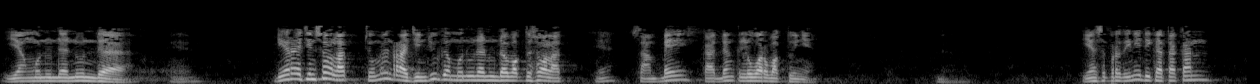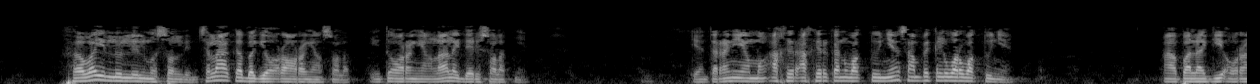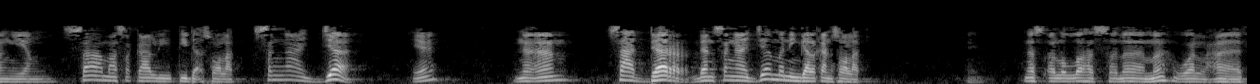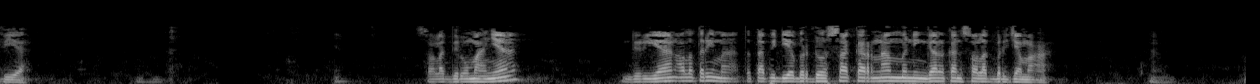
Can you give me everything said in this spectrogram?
Yang menunda-nunda ya. Dia rajin sholat, cuman rajin juga menunda-nunda waktu sholat ya, Sampai kadang keluar waktunya nah. Yang seperti ini dikatakan Fawailul lil musallin Celaka bagi orang-orang yang sholat Itu orang yang lalai dari sholatnya di antaranya yang mengakhir-akhirkan waktunya sampai keluar waktunya. Apalagi orang yang sama sekali tidak sholat. Sengaja. ya, Naam. Sadar dan sengaja meninggalkan sholat. Nas'alullah as-salamah wal-afiyah. Sholat di rumahnya. Dirian Allah terima. Tetapi dia berdosa karena meninggalkan sholat berjamaah.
